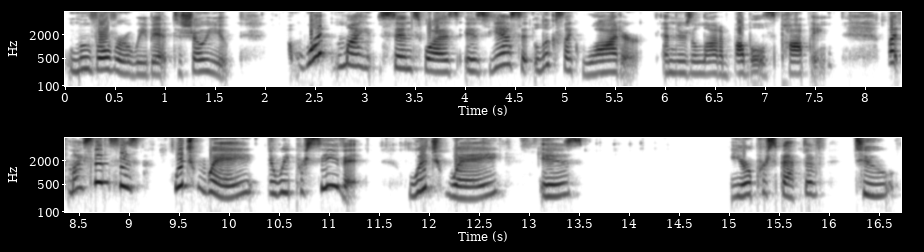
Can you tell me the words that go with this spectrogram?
move over a wee bit to show you. What my sense was is, yes, it looks like water and there's a lot of bubbles popping. But my sense is, which way do we perceive it? Which way is your perspective to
